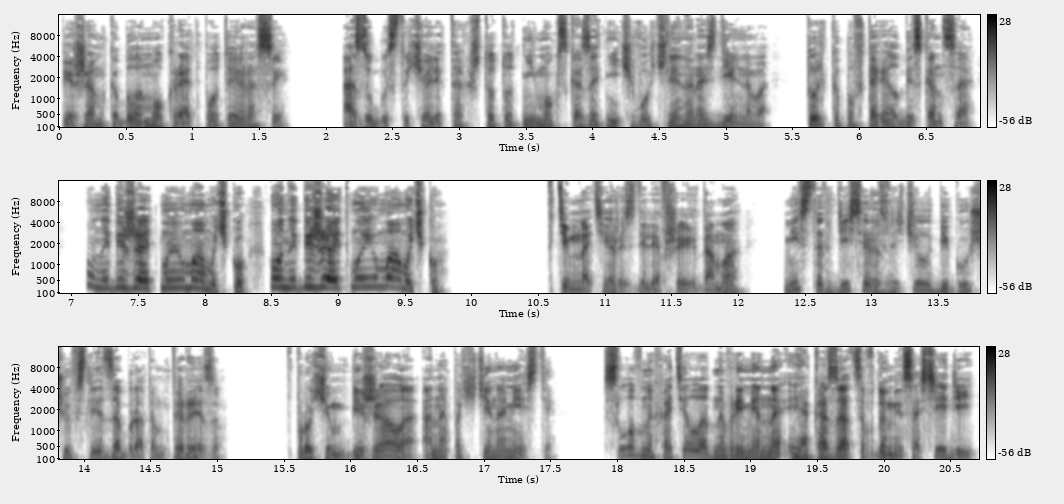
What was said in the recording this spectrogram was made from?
Пижамка была мокрая от пота и росы, а зубы стучали так, что тот не мог сказать ничего членораздельного, только повторял без конца «Он обижает мою мамочку! Он обижает мою мамочку!» В темноте, разделявшей их дома, мистер Диси различил бегущую вслед за братом Терезу. Впрочем, бежала она почти на месте, словно хотела одновременно и оказаться в доме соседей,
